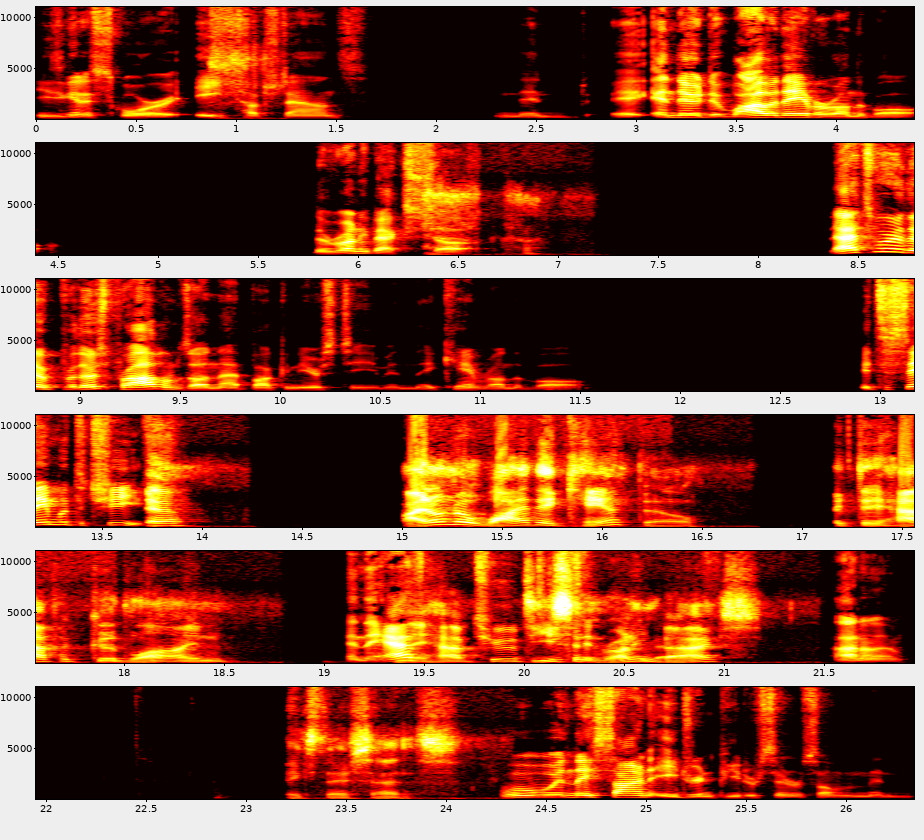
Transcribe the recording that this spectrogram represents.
He's gonna score eight touchdowns, and and, and they're, why would they ever run the ball? The running backs suck. That's where the, there's problems on that Buccaneers team, and they can't run the ball. It's the same with the Chiefs. Yeah. I don't know why they can't though. Like they have a good line. and they have and they have two decent, running backs. I don't know. Makes no sense. Well, when they sign Adrian Peterson or something, and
